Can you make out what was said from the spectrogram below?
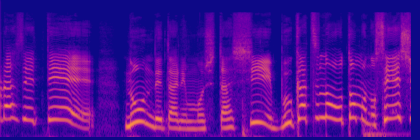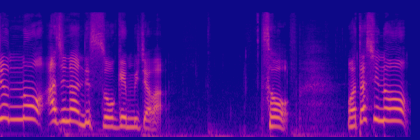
らせて飲んでたりもしたし、部活のお供の青春の味なんです、双剣美茶は。そう。私の、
